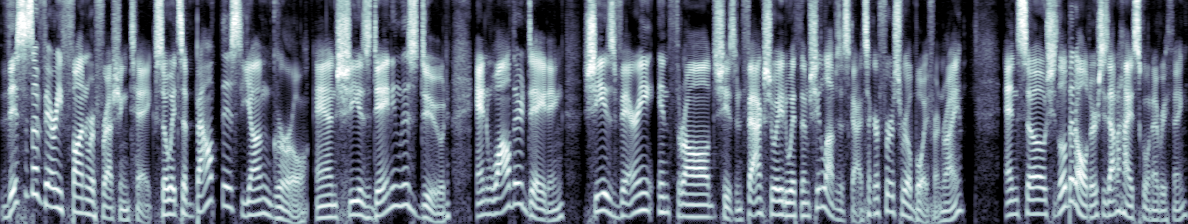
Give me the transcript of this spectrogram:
This is a very fun, refreshing take. So it's about this young girl, and she is dating this dude. And while they're dating, she is very enthralled. She's infatuated with him. She loves this guy. It's like her first real boyfriend, right? And so she's a little bit older. She's out of high school and everything.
